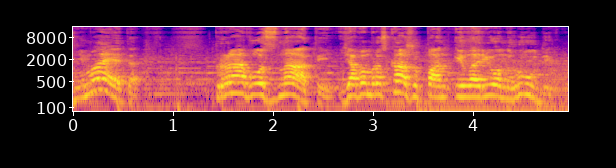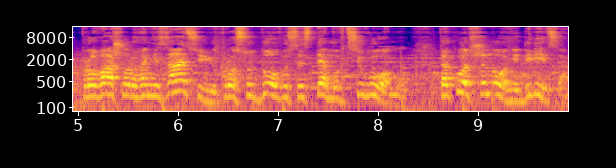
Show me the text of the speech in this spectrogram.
знімаєте. Право знати. Я вам розкажу, пан Іларіон Рудик, про вашу організацію, про судову систему в цілому. Так от, шановні, дивіться,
